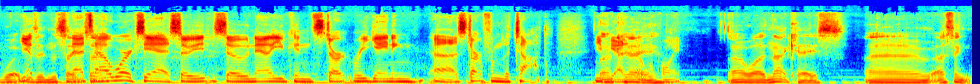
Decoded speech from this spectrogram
work Yep, within the same? That's time? how it works. Yeah. So so now you can start regaining. Uh, start from the top. You've got an Okay. Nova point. Oh well, in that case, um, I think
